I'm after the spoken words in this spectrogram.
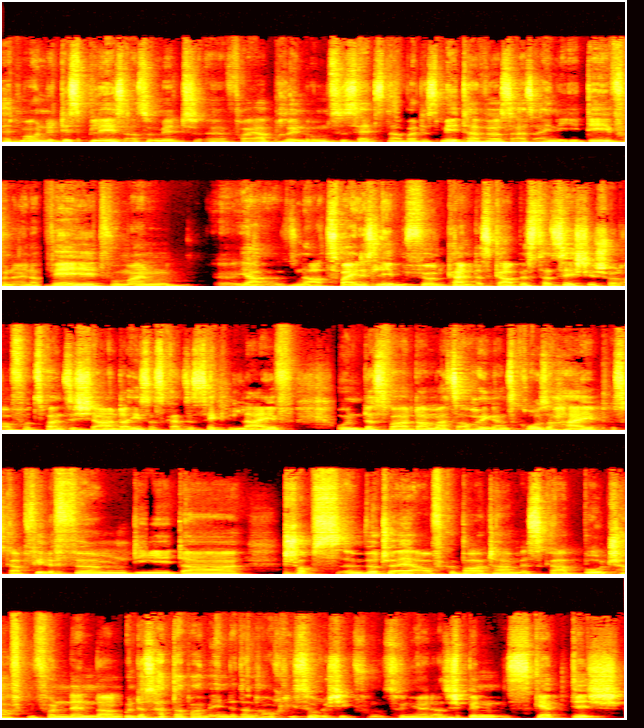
Head-Mounted Displays, also mit äh, VR-Brillen umzusetzen, aber das Metaverse als eine Idee von einer Welt, wo man äh, ja so eine Art zweites Leben führen kann, das gab es tatsächlich schon auch vor 20 Jahren, da hieß das Ganze Second Life und das war damals auch ein ganz großer Hype. Es gab viele Firmen, die da Shops äh, virtuell aufgebaut haben, es gab Botschaften von Ländern und das hat aber am Ende dann auch nicht so richtig funktioniert. Also ich bin skeptisch,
